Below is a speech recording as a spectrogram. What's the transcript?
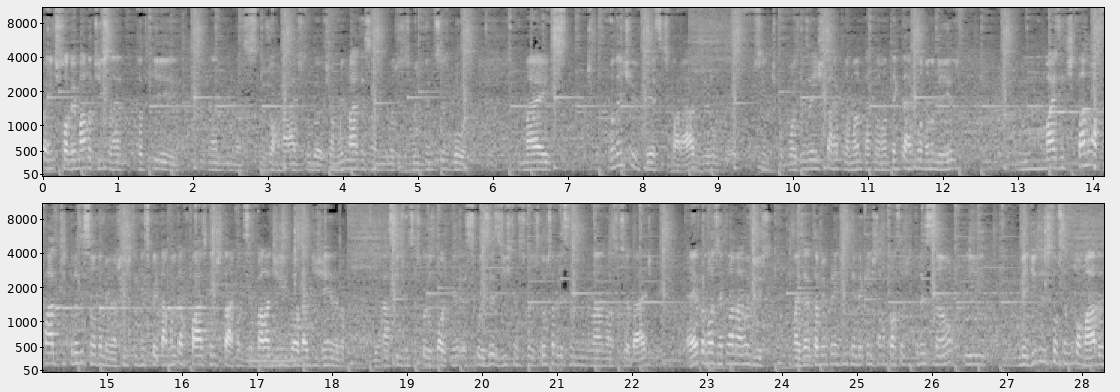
a gente só vê má notícia, né? Tanto que né, nas- nos jornais, tudo, chama muito mais atenção, notícias muito que notícias boas. Mas, tipo, quando a gente vê essas paradas, eu, assim, tipo, pô, às vezes a gente tá reclamando, tá reclamando, tem que estar reclamando mesmo. Mas a gente tá numa fase de transição também. Acho que a gente tem que respeitar muito a fase que a gente tá. Quando você fala de igualdade de gênero, de racismo, essas coisas, essas coisas existem, essas coisas estão estabelecidas na, na sociedade. É para nós reclamarmos disso. Mas é também pra gente entender que a gente tá num processo de transição e medidas estão sendo tomadas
